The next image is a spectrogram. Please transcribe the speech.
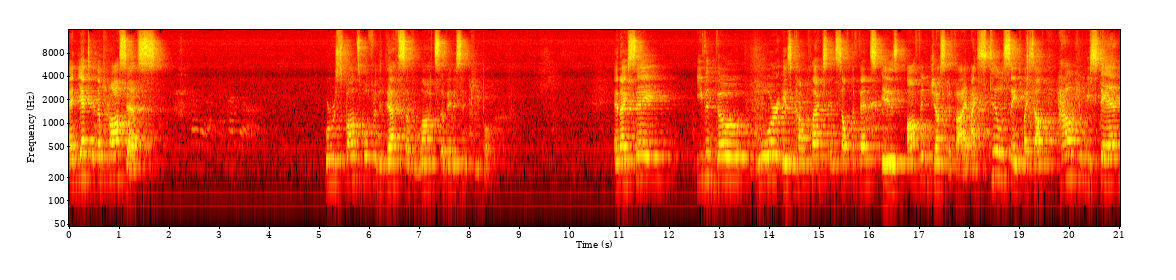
And yet, in the process, we're responsible for the deaths of lots of innocent people. And I say, even though war is complex and self defense is often justified, I still say to myself, how can we stand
